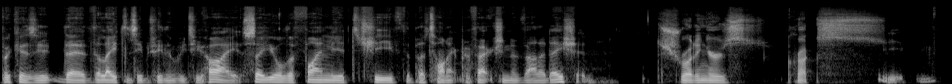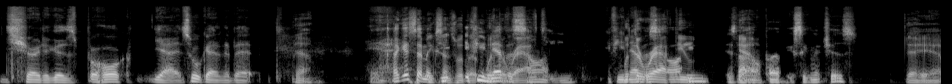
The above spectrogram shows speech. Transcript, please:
because you, the the latency between them will be too high. So you'll have finally achieve the platonic perfection of validation. Schrodinger's crux. Schrodinger's Hawk. Yeah, it's all getting a bit. Yeah. Yeah. I guess that makes sense with if the, you with never the raft. sign, if you With the never raft, sign, you- is that yeah. not perfect signatures? Yeah, yeah, yeah.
